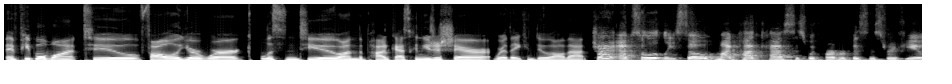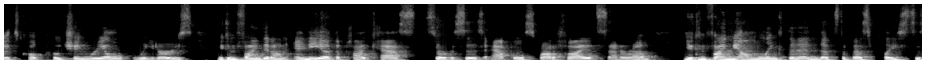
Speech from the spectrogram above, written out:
If people want to follow your work, listen to you on the podcast, can you just share where they can do all that? Sure, absolutely. So, my podcast is with Harvard Business Review. It's called Coaching Real Leaders. You can find it on any of the podcast services, Apple, Spotify, etc. You can find me on LinkedIn. That's the best place to,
